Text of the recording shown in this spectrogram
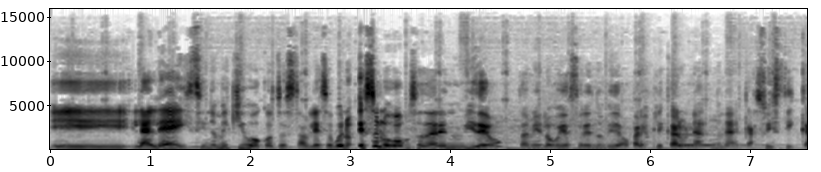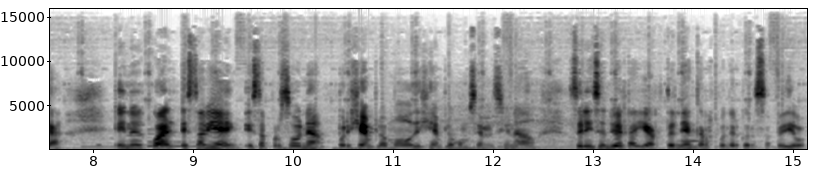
eh, la ley, si no me equivoco, te establece. Bueno, eso lo vamos a dar en un video, también lo voy a hacer en un video para explicar una, una casuística en el cual está bien, esa persona, por ejemplo, a modo de ejemplo, como se ha mencionado, se le incendió el taller, tenía que responder con ese pedido.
